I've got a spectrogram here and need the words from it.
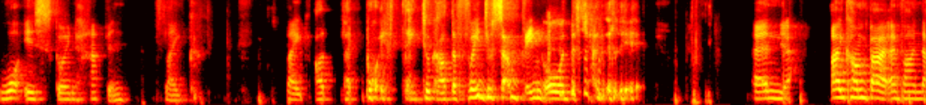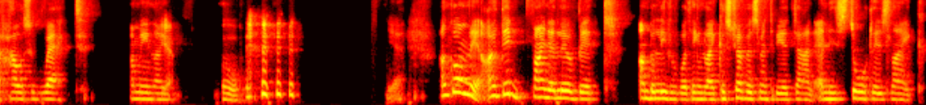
what is going to happen? Like, like, uh, like, what if they took out the fridge or something or the chandelier? And yeah. I come back and find the house wrecked. I mean, like, yeah. oh, yeah. I'll go admit, I did find a little bit unbelievable thing, like, because Trevor's meant to be a dad and his daughter is like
